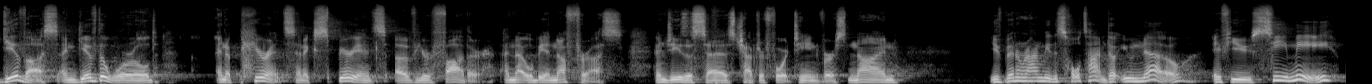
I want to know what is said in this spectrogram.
give us and give the world an appearance, an experience of your Father, and that will be enough for us. And Jesus says, chapter 14, verse 9, You've been around me this whole time. Don't you know if you see me,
